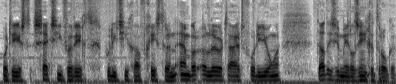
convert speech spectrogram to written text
Wordt eerst sectie verricht. De politie gaf gisteren een Amber Alert uit voor de jongen. Dat is inmiddels ingetrokken.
